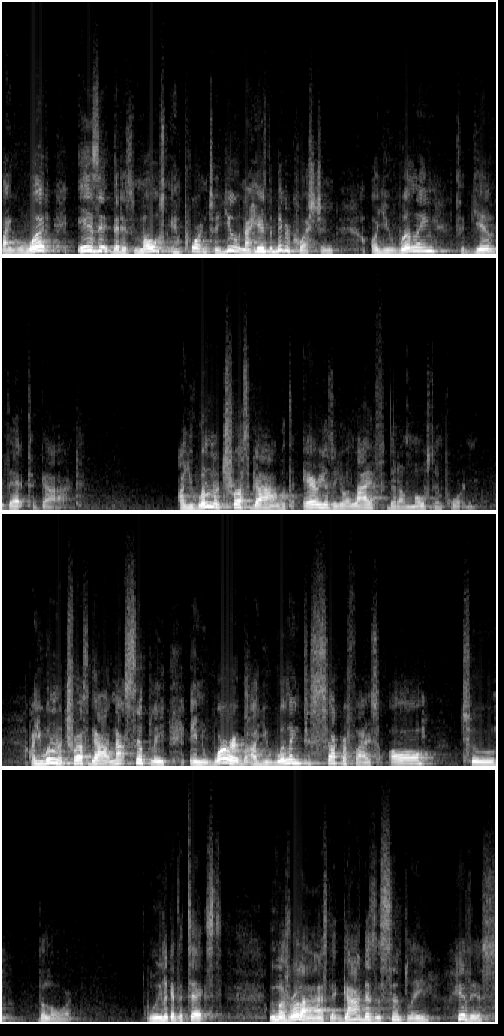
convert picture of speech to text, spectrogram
Like, what is it that is most important to you? Now, here's the bigger question Are you willing to give that to God? Are you willing to trust God with the areas of your life that are most important? Are you willing to trust God not simply in word, but are you willing to sacrifice all to the Lord? When we look at the text, we must realize that God doesn't simply, hear this,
